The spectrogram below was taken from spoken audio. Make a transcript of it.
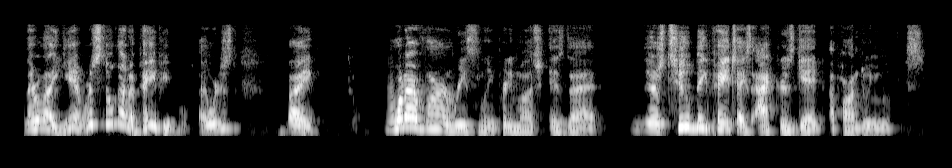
they were like, yeah, we're still gonna pay people. Like, we're just like what I've learned recently, pretty much, is that there's two big paychecks actors get upon doing movies.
